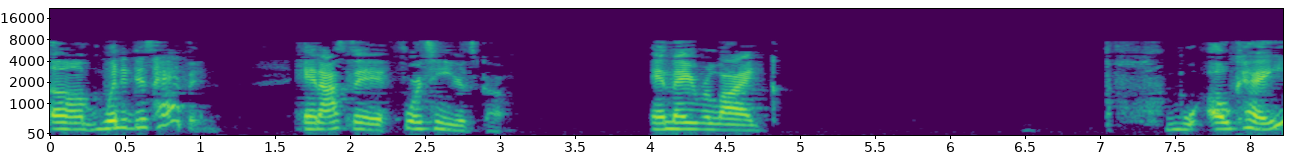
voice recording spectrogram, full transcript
um, when did this happen? And I said 14 years ago. And they were like, okay,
